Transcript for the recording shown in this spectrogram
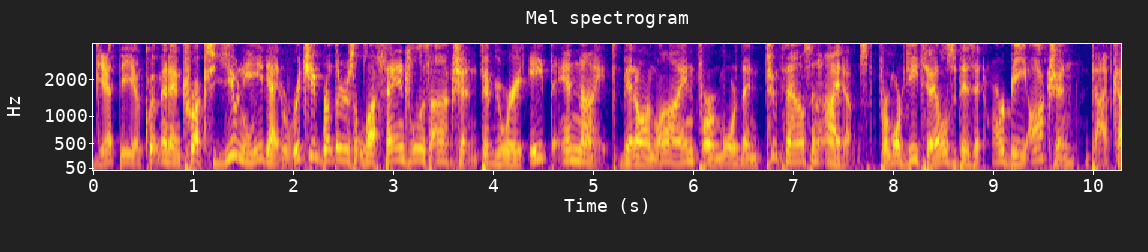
Get the equipment and trucks you need at Ritchie Brothers Los Angeles auction February 8th and 9th. Bid online online for more than 2,000 items. For more details, visit rbauction.com.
